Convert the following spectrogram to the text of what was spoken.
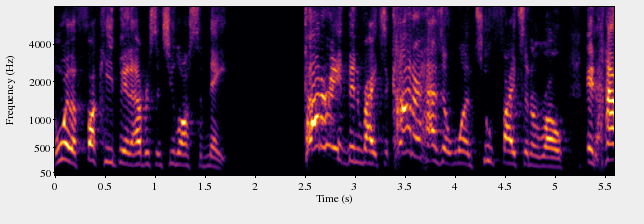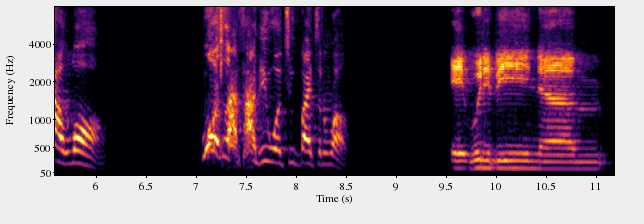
and where the fuck he been ever since he lost to Nate. Conor ain't been right. So Conor hasn't won two fights in a row in how long? When was the last time he won two fights in a row? It would have been, um,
